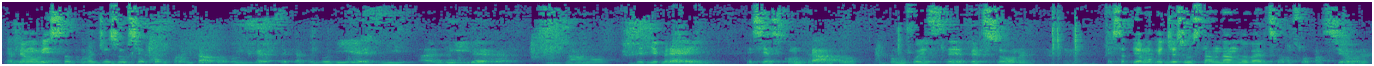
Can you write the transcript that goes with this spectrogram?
e abbiamo visto come Gesù si è confrontato con diverse categorie di uh, leader, diciamo, degli ebrei e si è scontrato con queste persone. E sappiamo che Gesù sta andando verso la sua passione,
